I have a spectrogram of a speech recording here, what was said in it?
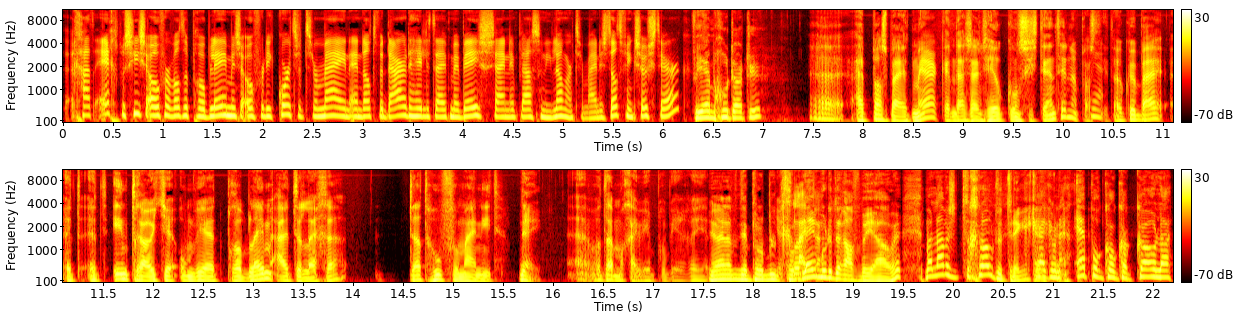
gaat echt precies over wat het probleem is over die korte termijn. En dat we daar de hele tijd mee bezig zijn in plaats van die lange termijn. Dus dat vind ik zo sterk. Vind jij hem goed, Arthur? Eh, hij past bij het merk en daar zijn ze heel consistent in. Daar past Ja. dit ook weer bij. Het, het introotje om weer het probleem uit te leggen, dat hoeft voor mij niet. Nee. Eh, want dan ga je weer proberen. je- Ja, dat proble- probleem moet eraf bij jou. Hè? Maar laten we het te groter trekken. Kijken we naar Apple, Coca-Cola.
